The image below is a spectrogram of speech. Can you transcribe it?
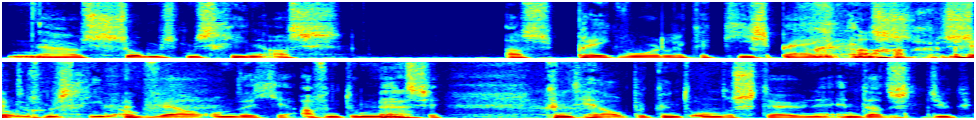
Nou, soms misschien als, als spreekwoordelijke kiespijn. En nee, soms misschien ook wel omdat je af en toe mensen kunt helpen, kunt ondersteunen. En dat is natuurlijk,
